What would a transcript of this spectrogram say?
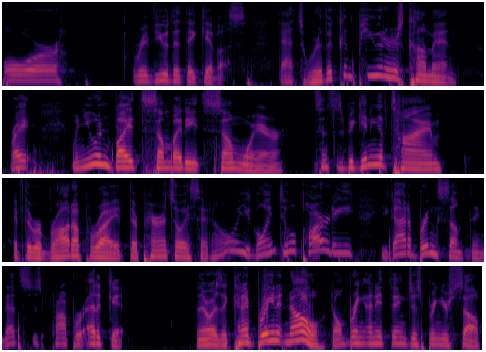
or review that they give us. That's where the computers come in, right? When you invite somebody somewhere, since the beginning of time, if they were brought up right, their parents always said, Oh, you're going to a party. You got to bring something. That's just proper etiquette. And they're always like, Can I bring it? No, don't bring anything. Just bring yourself.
